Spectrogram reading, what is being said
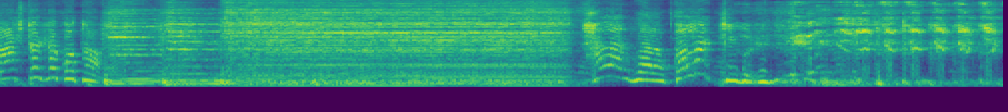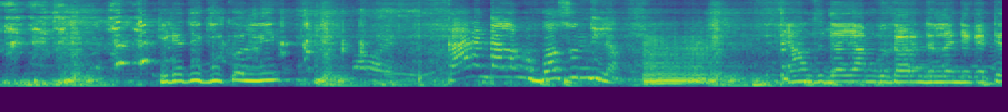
লাস্ট একটা কথা। হালার ভালো কলা কি করে? এটা তুই কি করলি? পছন্দিলা এখন যদি আমাকে কারেন্টের লাইনটা কেটে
